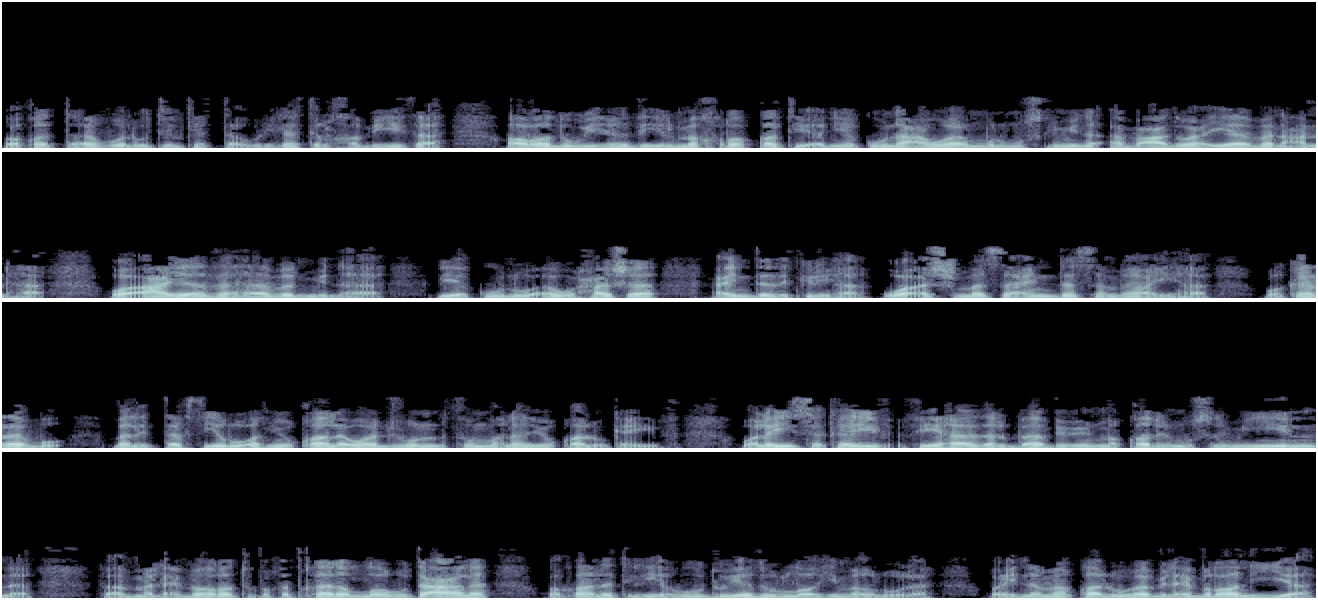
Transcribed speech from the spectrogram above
وقد تأولوا تلك التأويلات الخبيثة. أرادوا بهذه المخرقة أن يكون عوام المسلمين أبعد عيابا عنها وأعيا ذهابا منها ليكونوا أوحش عند ذكرها وأشمس عند سماعها وكذبوا بل التفسير أن يقال وجه ثم لا يقال كيف وليس كيف في هذا الباب من مقال المسلمين. فأما العبارة فقد قال الله تعالى وقالت اليهود يد الله مغلولة. وإنما قالوها بالعبرانية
